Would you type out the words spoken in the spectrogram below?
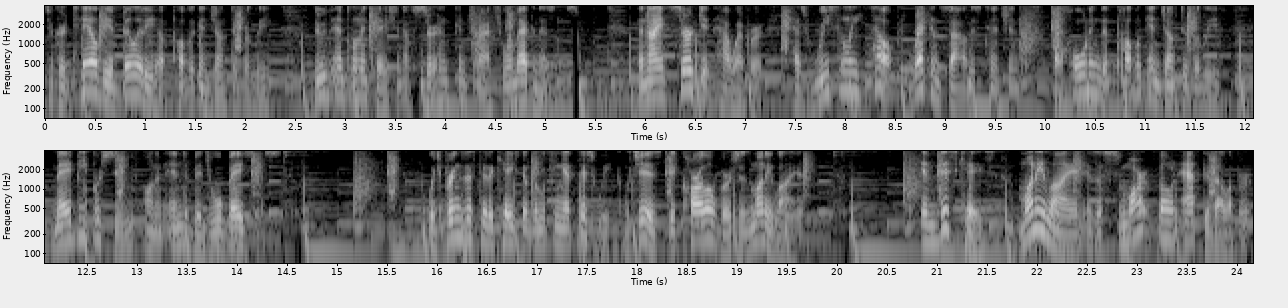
to curtail the ability of public injunctive relief through the implementation of certain contractual mechanisms. The Ninth Circuit, however, has recently helped reconcile this tension by holding that public injunctive relief may be pursued on an individual basis. Which brings us to the case that we're looking at this week, which is DiCarlo versus MoneyLion. In this case, MoneyLion is a smartphone app developer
